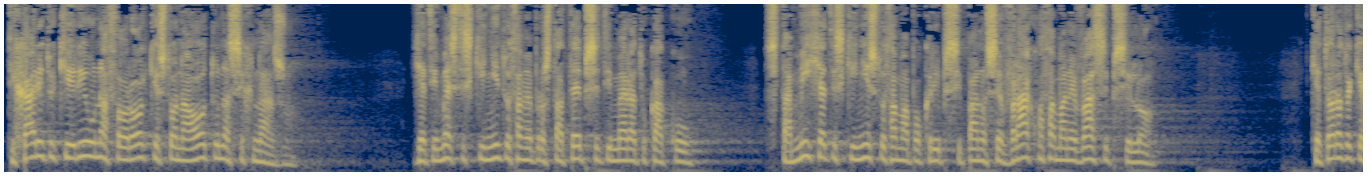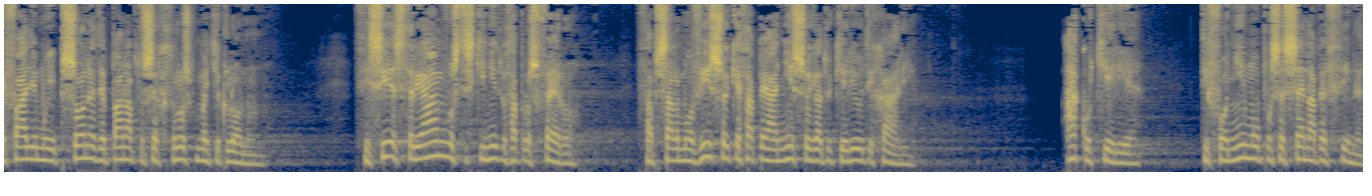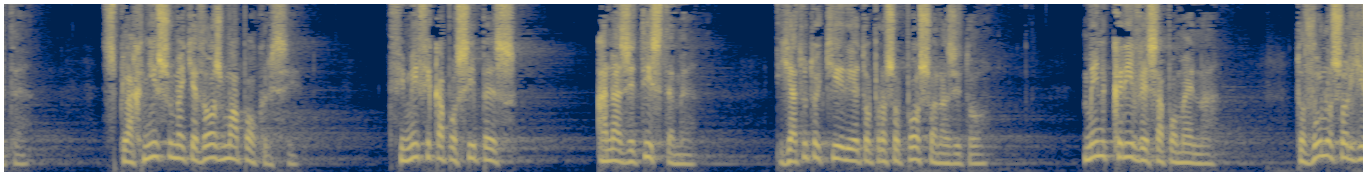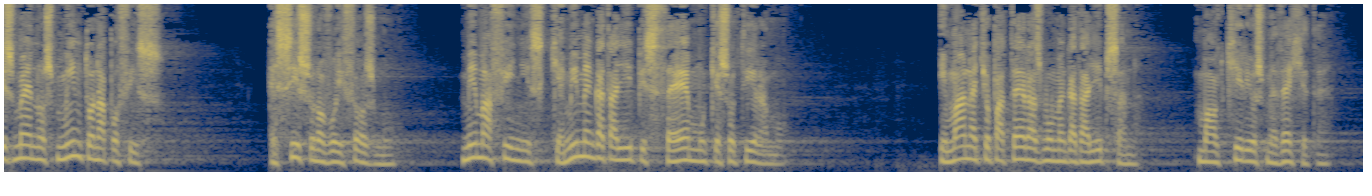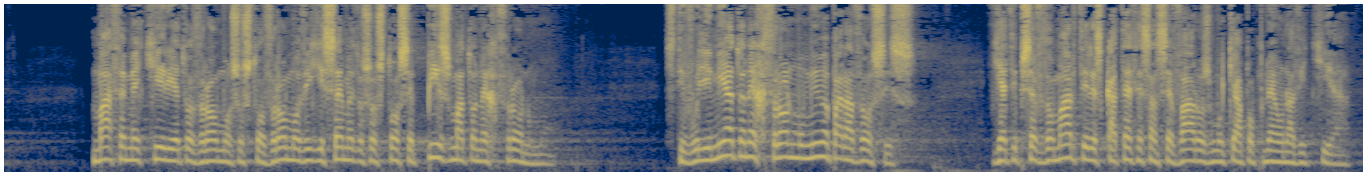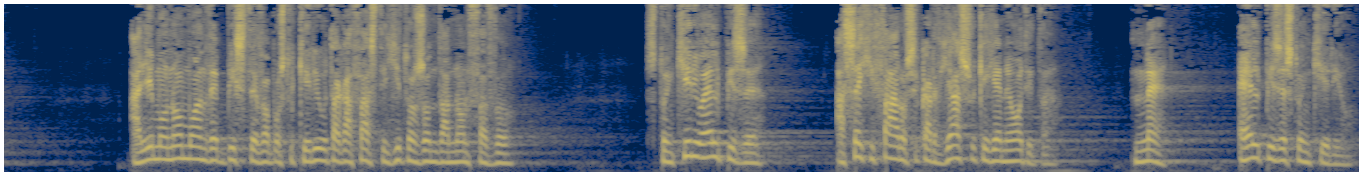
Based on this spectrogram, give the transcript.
Τη χάρη του Κυρίου να θωρώ και στο ναό του να συχνάζω. Γιατί μες στη σκηνή του θα με προστατέψει τη μέρα του κακού. Στα μύχια της σκηνής του θα με αποκρύψει, πάνω σε βράχο θα με ανεβάσει ψηλό. Και τώρα το κεφάλι μου υψώνεται πάνω από τους εχθρούς που με κυκλώνουν. Θυσίες θριάμβους στη σκηνή του θα προσφέρω. Θα ψαλμοδίσω και θα πεανίσω για του Κυρίου τη χάρη. Άκου Κύριε, τη φωνή μου που σε σένα απευθύνεται. Σπλαχνίσουμε και δώσ' μου απόκριση. Θυμήθηκα πως είπες «Αναζητήστε με». Για τούτο Κύριε το πρόσωπό σου αναζητώ. Μην κρύβεις από μένα. Το δούλος οργισμένος μην τον αποθείς. Εσύ σου ο βοηθός μου. Μη μ' αφήνεις και μη με εγκαταλείπεις Θεέ μου και σωτήρα μου. Η μάνα και ο πατέρας μου με εγκαταλείψαν, μα ο Κύριος με δέχεται. Μάθε με Κύριε το δρόμο σου, στο δρόμο οδήγησέ με το σωστό σε πείσμα των εχθρών μου. Στη βουλημία των εχθρών μου μη με παραδώσεις, γιατί ψευδομάρτυρες κατέθεσαν σε βάρος μου και αποπνέουν αδικία. μονό μου αν δεν πίστευα πως του Κυρίου τα αγαθά στη γη των ζωντανών θα δω. Στον Κύριο έλπιζε, ας έχει θάρρος η καρδιά σου και γενναιότητα. Ναι, έλπιζε στον Κύριο.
